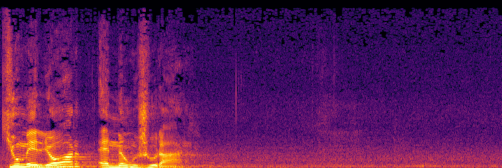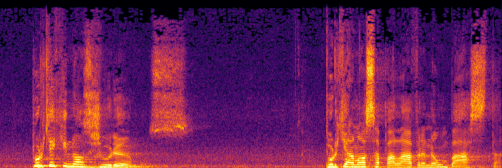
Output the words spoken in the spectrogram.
que o melhor é não jurar. Por que, que nós juramos? Porque a nossa palavra não basta.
